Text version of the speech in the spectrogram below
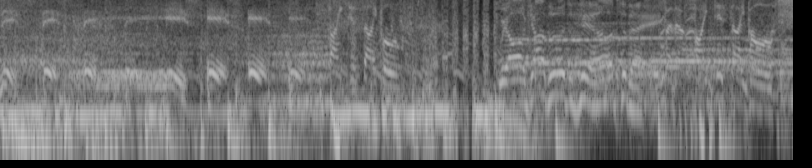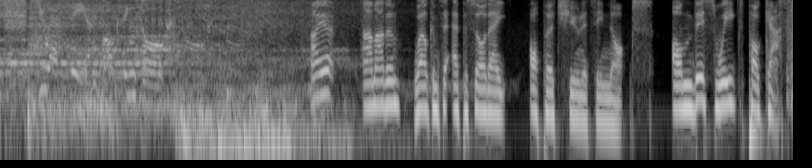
This, this, this is, is, is, is Fight Disciples. We are gathered here today. For the Fight Disciples. UFC and boxing talk. Hiya, I'm Adam. Welcome to episode 8 Opportunity Knocks. On this week's podcast,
